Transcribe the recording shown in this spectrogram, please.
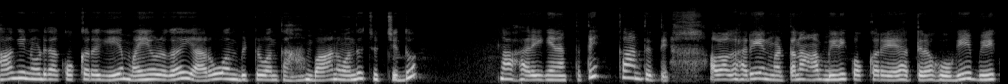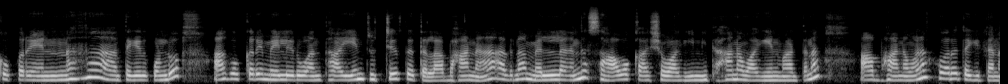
ಭಾಗಿ ನೋಡಿದ ಆ ಕೊಕ್ಕರೆಗೆ ಮೈಯೊಳಗ ಯಾರೋ ಒಂದ್ ಬಿಟ್ಟಿರುವಂತಹ ಬಾಣ ಒಂದು ಚುಚ್ಚಿದ್ದು ಆ ಹರಿಗೆ ಏನಾಗ್ತತಿ? ಕಾಣ್ತೈತಿ. ಅವಾಗ ಹರಿ ಏನ್ ಮಾಡ್ತಾನ? ಆ ಬಿಳಿ ಕೊಕ್ಕರೆ ಹತ್ತಿರ ಹೋಗಿ ಬಿಳಿ ಕೊಕ್ಕರೆಯನ್ನ ತೆಗೆದುಕೊಂಡು ಆ ಕೊಕ್ಕರೆ ಮೇಲಿರುವಂತಹ ಏನ್ ಚುಚ್ಚಿರ್ತೈತಲ್ಲ ಬಾಣ, ಅದನ್ನ ಮೆಲ್ಲನಿಂದ ಸಾವಕಾಶವಾಗಿ, ನಿಧಾನವಾಗಿ ಏನ್ ಮಾಡ್ತಾನ? ಆ ಬಾಣವನ್ನ ಹೊರ ತೆಗಿತಾನ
